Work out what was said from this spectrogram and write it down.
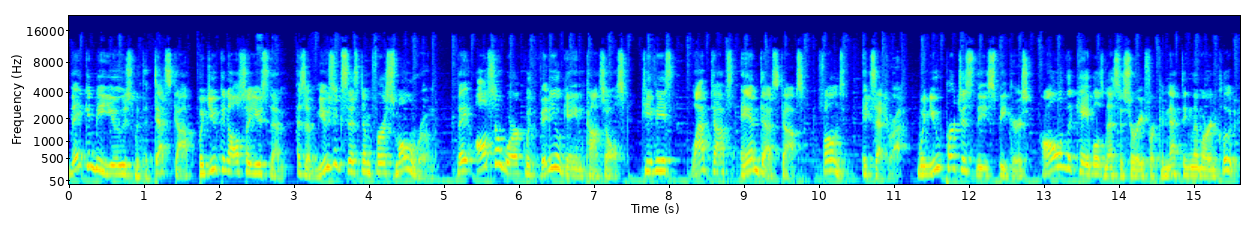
They can be used with a desktop, but you can also use them as a music system for a small room. They also work with video game consoles, TVs, laptops, and desktops, phones, etc. When you purchase these speakers, all of the cables necessary for connecting them are included.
